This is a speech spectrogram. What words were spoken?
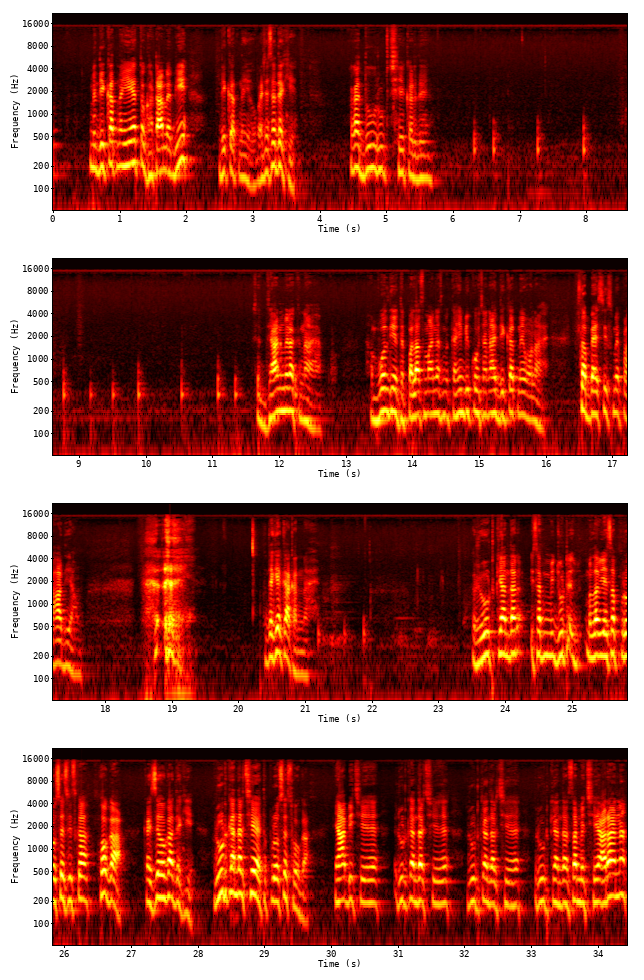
में दिक्कत नहीं है तो घटा में भी दिक्कत नहीं होगा। जैसे देखिए, अगर दो रूट छः कर दें। ध्यान में रखना है आपको। हम बोल दिए थे, प्लस माइनस में कहीं भी कुछ आना है, दिक्कत नहीं होना है। सब बेसिक्स में पढ़ा दिया हूँ। देखिए क्या करना है। रूट के अंदर इस सब जुट मतलब ये सब प्रोसेस इसका होगा। कैसे होगा? देखिए, रूट के अंदर छः है तो प्रोसेस होगा। यहाँ भी छः है, रूट के अंदर छः है, रूट के अंदर छः है, रूट के अंदर सब में छः आ रहा है ना?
